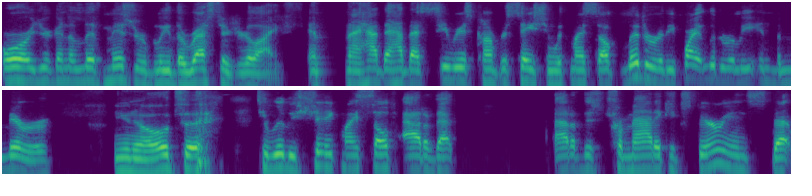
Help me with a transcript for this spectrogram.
or you're going to live miserably the rest of your life. And I had to have that serious conversation with myself, literally, quite literally in the mirror, you know, to, to really shake myself out of that, out of this traumatic experience that,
